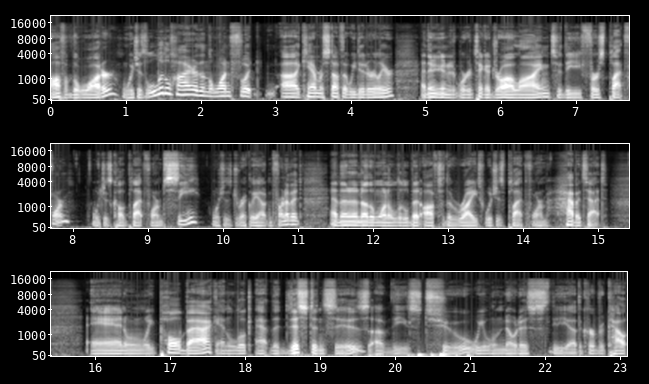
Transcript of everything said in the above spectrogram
off of the water, which is a little higher than the one foot uh, camera stuff that we did earlier. And then gonna, we're going to take a draw a line to the first platform which is called platform C, which is directly out in front of it, and then another one a little bit off to the right, which is platform habitat. And when we pull back and look at the distances of these two, we will notice the uh, the curve cal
